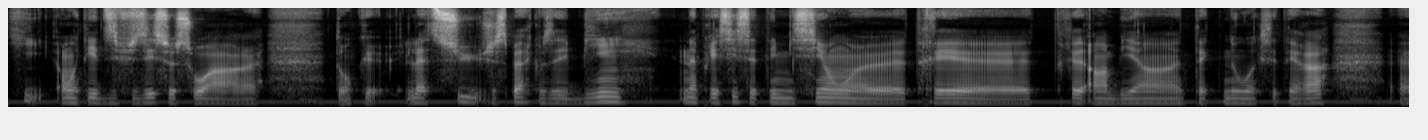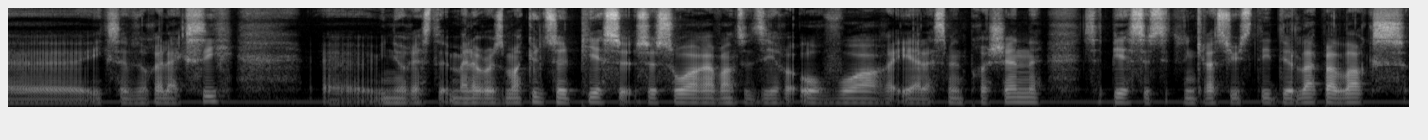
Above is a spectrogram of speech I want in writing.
qui ont été diffusés ce soir. Donc là-dessus, j'espère que vous avez bien apprécié cette émission euh, très, euh, très ambiant, techno, etc. Euh, et que ça vous a relaxé. Euh, il ne reste malheureusement qu'une seule pièce ce soir avant de dire au revoir et à la semaine prochaine. Cette pièce, c'est une gracieuseté de Lapalox.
